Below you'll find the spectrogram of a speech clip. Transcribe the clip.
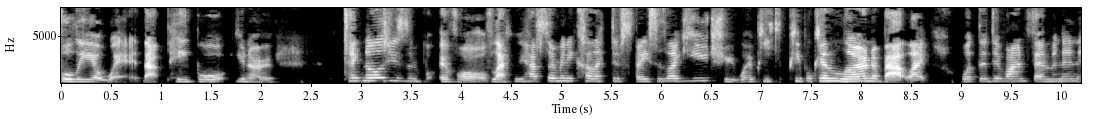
fully aware that people, you know, technologies evolve like we have so many collective spaces like youtube where pe- people can learn about like what the divine feminine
